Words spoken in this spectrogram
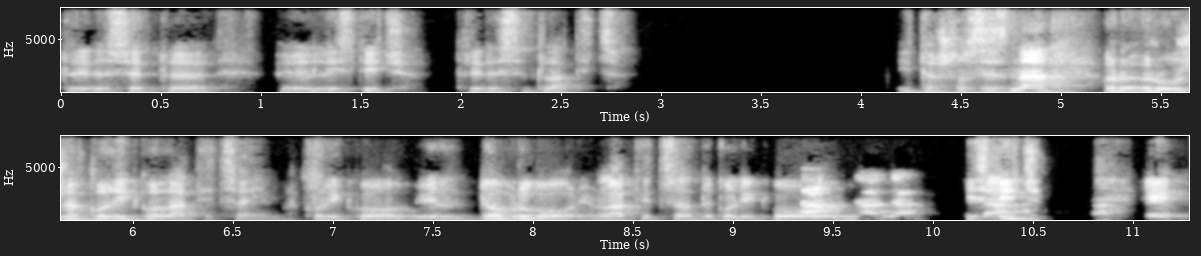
30 e, listića, 30 latica. I tačno se zna ruža koliko latica ima, koliko, jel dobro govorim, latica koliko da, da, da, listića. Da. E,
